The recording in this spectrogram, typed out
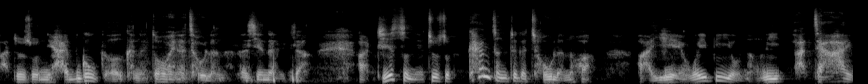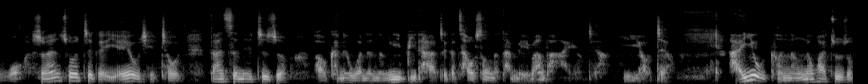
啊，就是说你还不够格，可能作为了仇人。那现在这样啊，即使呢，就是说看成这个仇人的话啊，也未必有能力啊加害我。虽然说这个也有些仇，但是呢，就是说啊，可能我的能力比他这个超胜了，他没办法，还有这样。也要这样，还有可能的话，就是说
